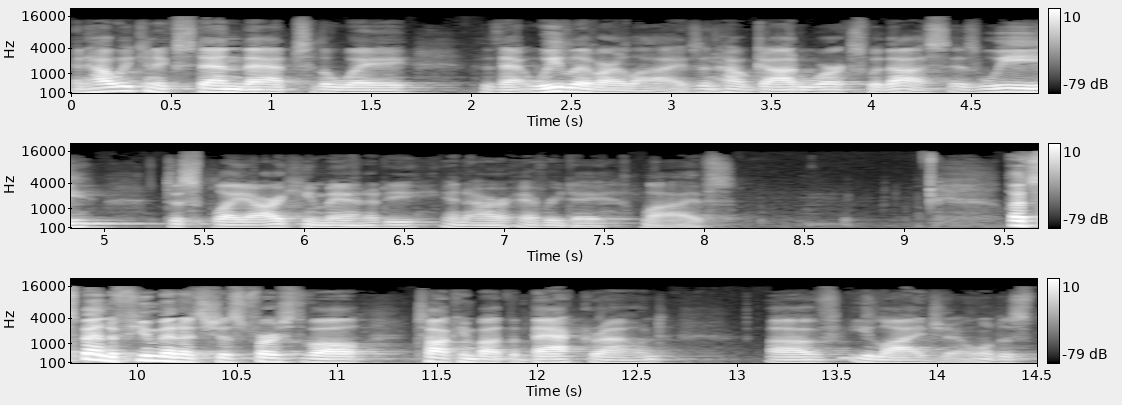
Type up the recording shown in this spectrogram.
and how we can extend that to the way that we live our lives and how God works with us as we display our humanity in our everyday lives. Let's spend a few minutes just first of all talking about the background of Elijah. We'll just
